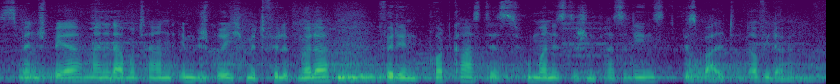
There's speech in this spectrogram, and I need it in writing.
Sven Speer, meine Damen und Herren, im Gespräch mit Philipp Möller für den Podcast des Humanistischen Pressedienst. Bis bald und auf Wiederhören.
